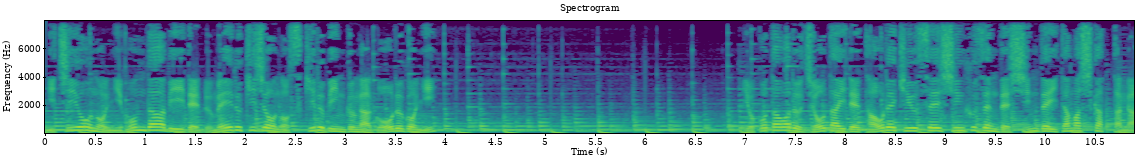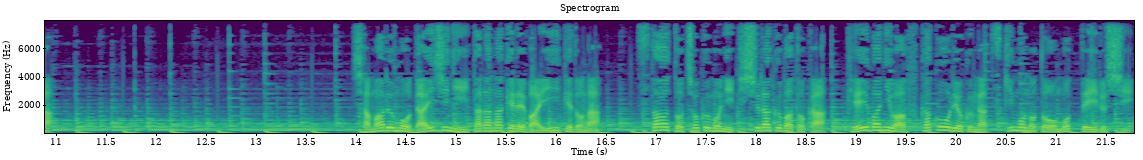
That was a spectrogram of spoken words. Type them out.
日曜の日本ダービーでルメール騎乗のスキルビングがゴール後に横たわる状態で倒れ急性心不全で死んで痛ましかったがシャマルも大事に至らなければいいけどな。スタート直後に騎手落馬とか競馬には不可抗力がつきものと思っているし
